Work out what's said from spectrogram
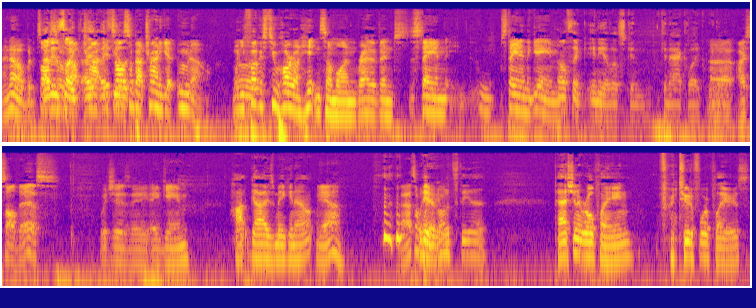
I know, but it's That also is about like- I- try- I it's also like- about trying to get Uno. When you Uh. focus too hard on hitting someone rather than staying staying in the game. I don't think any of us can can act like we Uh, I saw this, which is a, a game. hot guys making out. Yeah, that's a Wait, weird one. what's the uh, passionate role playing for two to four players?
